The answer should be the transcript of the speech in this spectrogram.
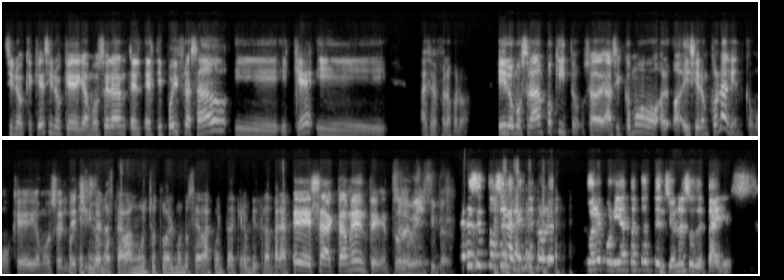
sino que qué, sino que digamos eran el, el tipo disfrazado y, y qué, y, ay, se me fue la palabra. Y lo mostraban poquito, o sea, así como hicieron con Alien, como que digamos el, Porque si lo mostraban mucho, todo el mundo se da cuenta de que era un disfraz barato. Exactamente, Se le entonces, ve el zipper. En ese entonces la gente no le, no le ponía tanta atención a esos detalles.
